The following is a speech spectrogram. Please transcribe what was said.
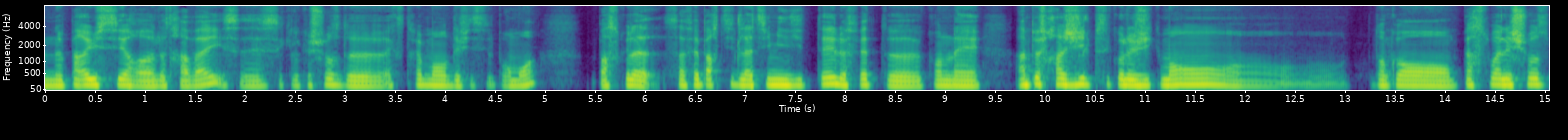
ne pas réussir le travail, c'est quelque chose de extrêmement difficile pour moi parce que ça fait partie de la timidité, le fait euh, qu'on est un peu fragile psychologiquement, on- donc on perçoit les choses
